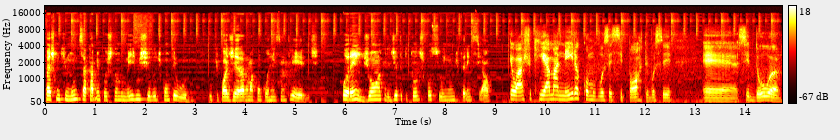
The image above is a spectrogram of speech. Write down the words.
faz com que muitos acabem postando o mesmo estilo de conteúdo, o que pode gerar uma concorrência entre eles. Porém, João acredita que todos possuem um diferencial. Eu acho que a maneira como você se porta e você é, se doa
